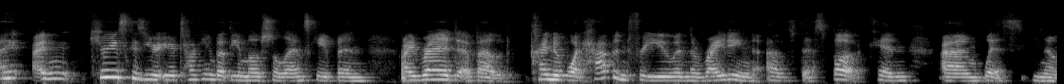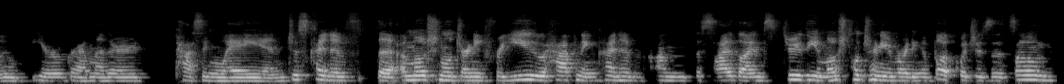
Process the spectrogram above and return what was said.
I, I'm curious because you're you're talking about the emotional landscape, and I read about kind of what happened for you in the writing of this book, and um, with you know your grandmother passing away, and just kind of the emotional journey for you happening kind of on the sidelines through the emotional journey of writing a book, which is its own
